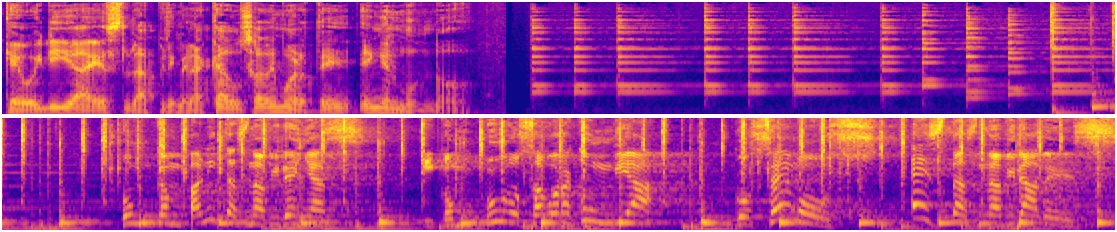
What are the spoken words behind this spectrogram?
que hoy día es la primera causa de muerte en el mundo. Con campanitas navideñas y con puro sabor a cumbia, gocemos estas navidades.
